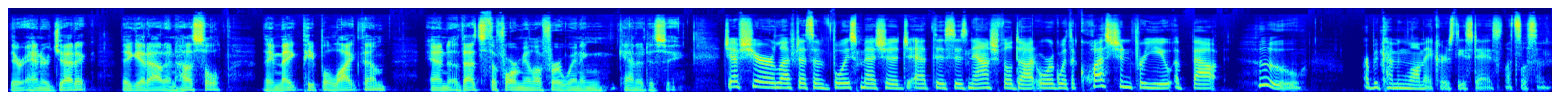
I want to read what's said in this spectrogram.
they're energetic, they get out and hustle, they make people like them, and that's the formula for a winning candidacy. Jeff Shearer left us a voice message at thisisnashville.org with a question for you about who are becoming lawmakers these days. Let's listen.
